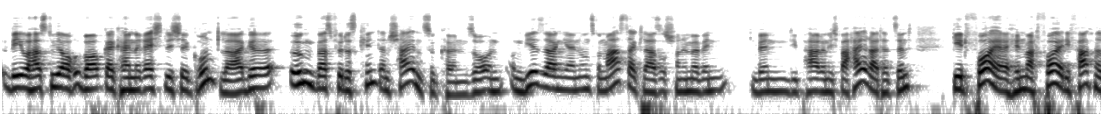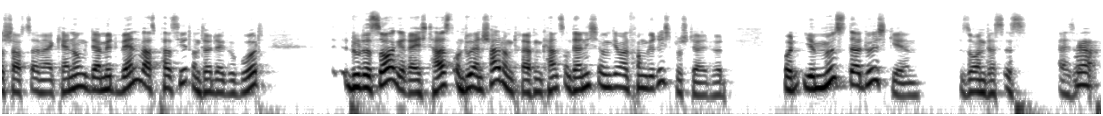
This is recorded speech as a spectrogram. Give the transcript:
Veo, hast du ja auch überhaupt gar keine rechtliche Grundlage, irgendwas für das Kind entscheiden zu können. So, und, und wir sagen ja in unseren Masterclasses schon immer, wenn, wenn die Paare nicht verheiratet sind, geht vorher hin, macht vorher die Partnerschaftsanerkennung, damit, wenn was passiert unter der Geburt, du das Sorgerecht hast und du Entscheidungen treffen kannst und da nicht irgendjemand vom Gericht bestellt wird. Und ihr müsst da durchgehen. So, und das ist, also, ja.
